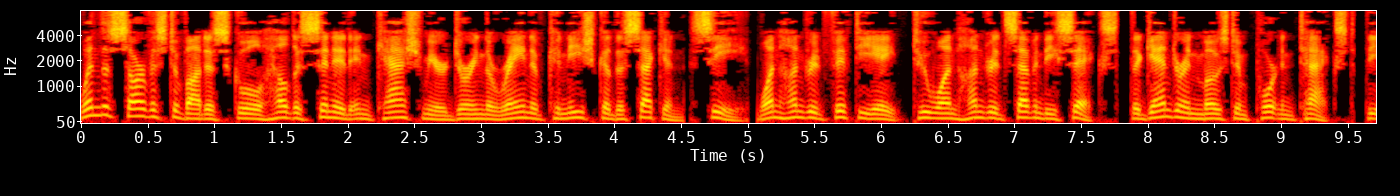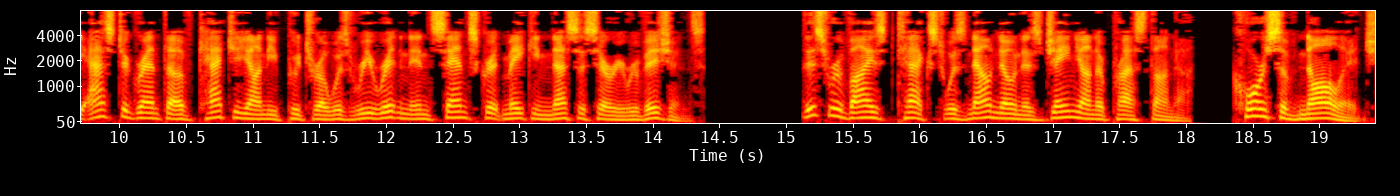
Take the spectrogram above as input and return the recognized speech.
when the Sarvastivada school held a synod in Kashmir during the reign of Kanishka II c. 158–176, the Gandharan most important text, the Astagrantha of Katyayaniputra was rewritten in Sanskrit making necessary revisions. This revised text was now known as Jnanaprasthana course of knowledge",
